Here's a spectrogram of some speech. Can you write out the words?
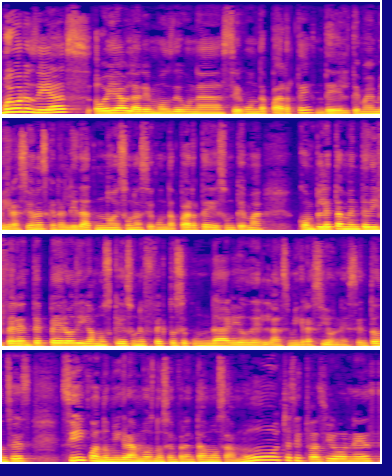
Muy buenos días. Hoy hablaremos de una segunda parte del tema de migraciones, que en realidad no es una segunda parte, es un tema completamente diferente, pero digamos que es un efecto secundario de las migraciones. Entonces, sí, cuando migramos nos enfrentamos a muchas situaciones,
